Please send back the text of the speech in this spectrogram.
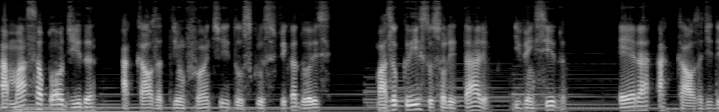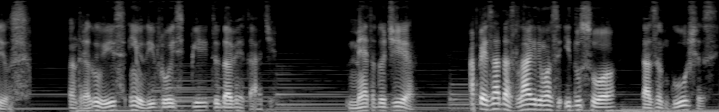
a massa aplaudida a causa triunfante dos crucificadores, mas o Cristo solitário e vencido era a causa de Deus. André Luiz em o livro O Espírito da Verdade. Meta do dia: Apesar das lágrimas e do suor, das angústias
